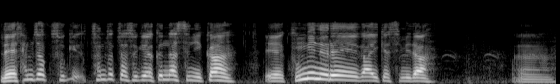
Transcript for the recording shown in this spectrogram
네, 참석 소개, 참석자 소개가 끝났으니까 예, 국민 의례가 있겠습니다. 어,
